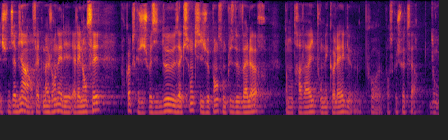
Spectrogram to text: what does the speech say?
je suis déjà bien en fait ma journée elle est, elle est lancée. Pourquoi? Parce que j'ai choisi deux actions qui je pense ont plus de valeur dans mon travail pour mes collègues pour pour ce que je souhaite faire. Donc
